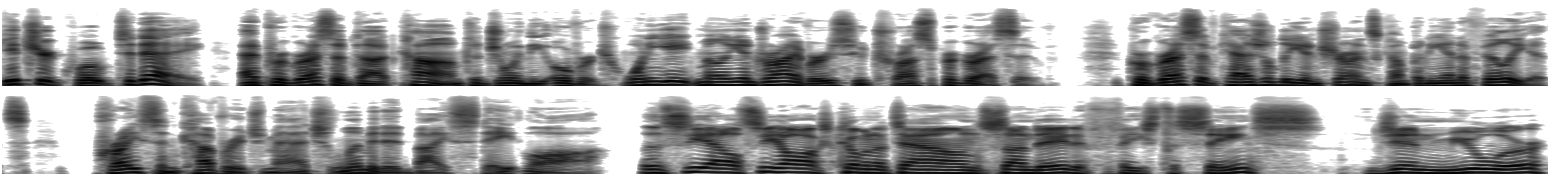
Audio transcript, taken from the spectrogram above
Get your quote today at progressive.com to join the over 28 million drivers who trust Progressive. Progressive Casualty Insurance Company and Affiliates. Price and coverage match limited by state law. The Seattle Seahawks coming to town Sunday to face the Saints. Jen Mueller,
